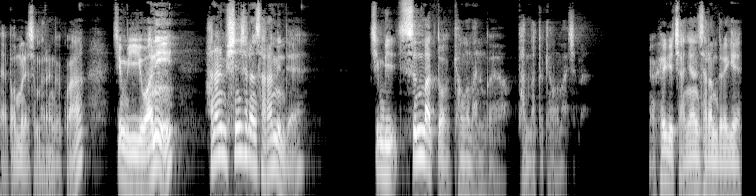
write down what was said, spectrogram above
네, 본문에서 말하는 것과 지금 이 요한이 하나님 신실한 사람인데 지금 이 쓴맛도 경험하는 거예요. 단맛도 경험하지만 회개치 아니한 사람들에게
